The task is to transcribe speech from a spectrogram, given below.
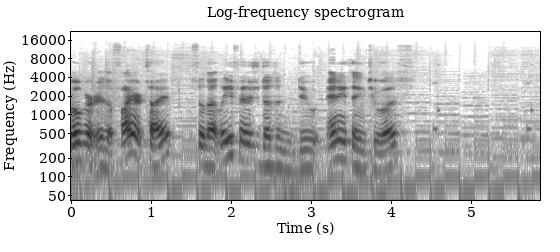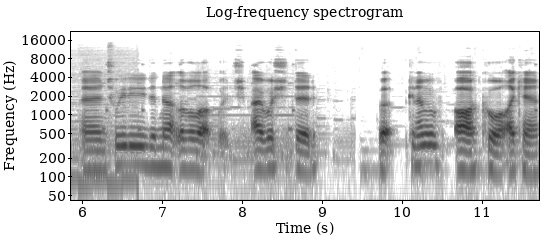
Rover is a fire type, so that Leafage doesn't do anything to us. And Tweety did not level up, which I wish it did. But can I move? Oh, cool, I can.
